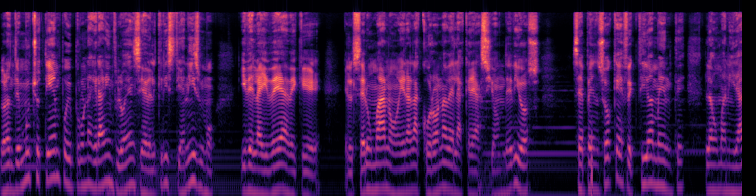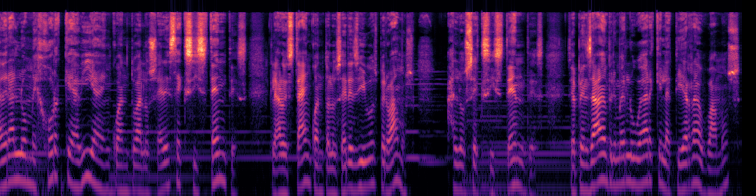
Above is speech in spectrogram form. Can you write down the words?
Durante mucho tiempo y por una gran influencia del cristianismo y de la idea de que el ser humano era la corona de la creación de Dios, se pensó que efectivamente la humanidad era lo mejor que había en cuanto a los seres existentes. Claro está, en cuanto a los seres vivos, pero vamos, a los existentes. Se pensaba en primer lugar que la Tierra, vamos,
